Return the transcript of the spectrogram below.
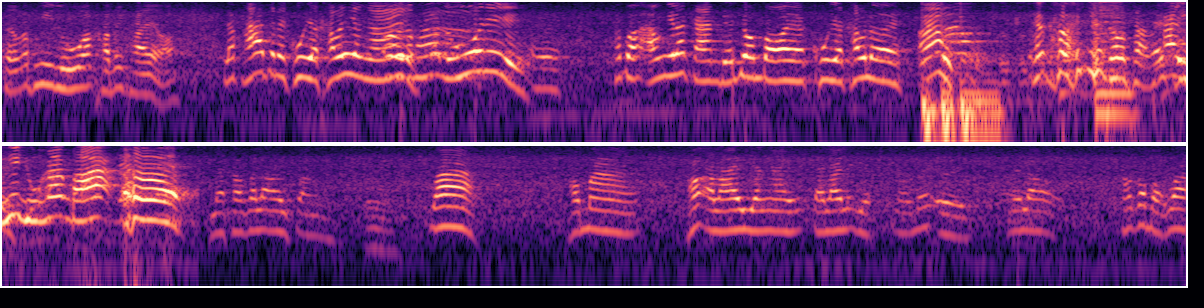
แต่ว่าพี่รู้ว่าเขาเป็นใครเหรอแล้วพระจะไปคุยกับเขาได้ยังไงเออพระรู้ดิ เออเขาบอกเอางี้ละกันเดี๋ยวโยมบอยอะคุยกับเขาเลยเอ้าแล้วเขาให้ยื่นโทรศัพท์ให้ไอ้คุยที่อยู่ข้างพระเออแล้วเขาก็เล่าให้ฟังว่าเขามาเพราะอะไรยังไงแต่รายละเอียดเราไม่เอ่ยไม่เล่าเขาก็บอกว่า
